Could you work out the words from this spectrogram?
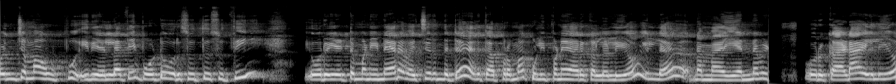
கொஞ்சமாக உப்பு இது எல்லாத்தையும் போட்டு ஒரு சுற்றி சுற்றி ஒரு எட்டு மணி நேரம் வச்சுருந்துட்டு அதுக்கப்புறமா குழிப்பனையார கல்லுலேயோ இல்லை நம்ம எண்ணெய் ஒரு கடாயிலையோ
